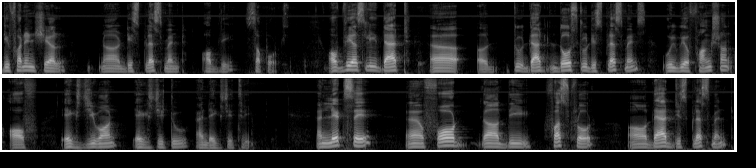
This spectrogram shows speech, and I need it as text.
differential uh, displacement of the supports. Obviously, that uh, uh, to that those two displacements will be a function of x g 1, x g 2 and x g 3. And let us say uh, for the, first floor uh, that displacement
